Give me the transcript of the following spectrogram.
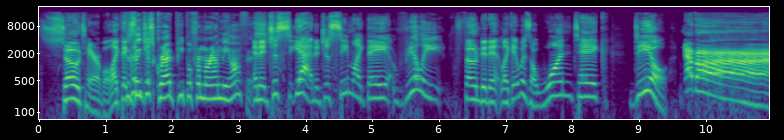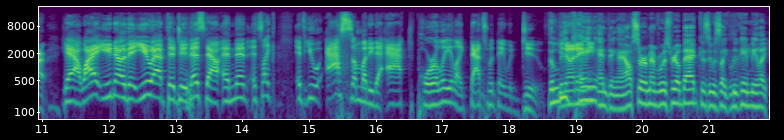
so terrible? Like they Because couldn't they just get- grabbed people from around the office. and it just yeah, and it just seemed like they really phoned it in. Like it was a one take deal. Never. Yeah, why you know that you have to do this now, and then it's like if you ask somebody to act poorly, like that's what they would do. The Liu you know what Kang I mean? ending, I also remember was real bad because it was like Liu Kang being like,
